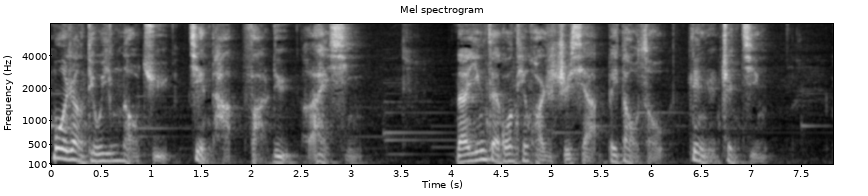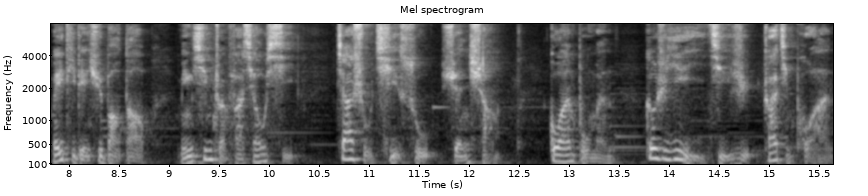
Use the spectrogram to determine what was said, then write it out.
莫让丢婴闹剧践踏法律和爱心。男婴在光天化日之下被盗走，令人震惊。媒体连续报道，明星转发消息，家属起诉悬赏，公安部门更是夜以继日抓紧破案。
